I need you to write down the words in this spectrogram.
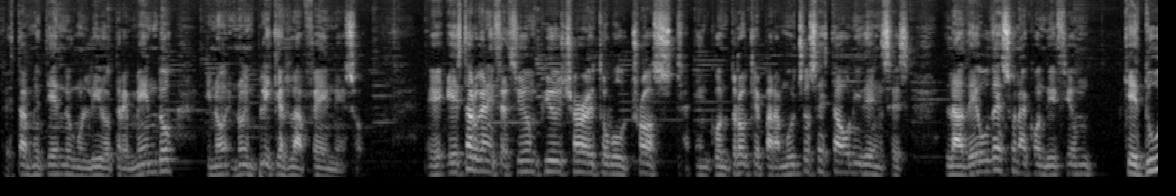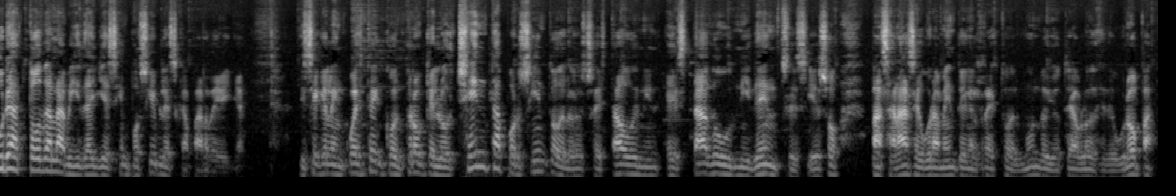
te estás metiendo en un lío tremendo y no, no impliques la fe en eso. Eh, esta organización Pew Charitable Trust encontró que para muchos estadounidenses la deuda es una condición que dura toda la vida y es imposible escapar de ella. Dice que la encuesta encontró que el 80% de los estadounidenses, y eso pasará seguramente en el resto del mundo, yo te hablo desde Europa,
